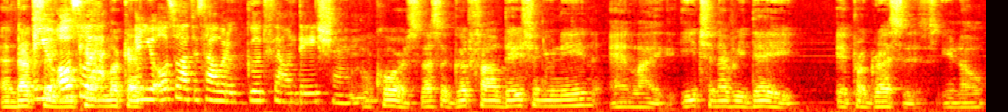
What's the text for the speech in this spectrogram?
and that's And it you also you can't ha- look at and you also have to start with a good foundation. Of course, that's a good foundation you need, and like each and every day, it progresses. You know,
